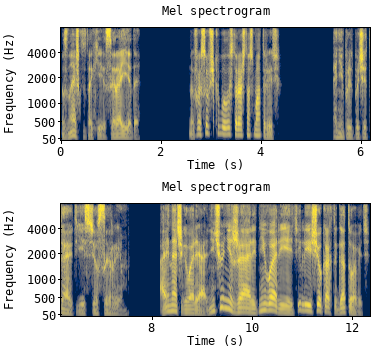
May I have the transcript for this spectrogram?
Знаешь, кто такие сыроеды?» На фасовщика было страшно смотреть. Они предпочитают есть все сырым. А иначе говоря, ничего не жарить, не варить или еще как-то готовить.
